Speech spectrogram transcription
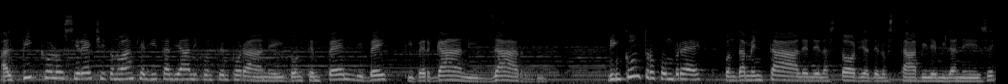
al piccolo si recitano anche gli italiani contemporanei, Bontempelli, Betti, Vergani, Zardi. L'incontro con Brecht, fondamentale nella storia dello stabile milanese,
